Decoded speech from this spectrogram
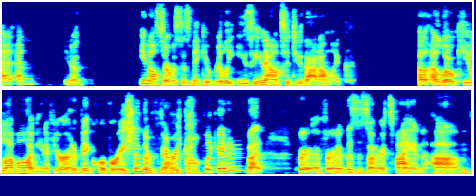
And, and you know, email services make it really easy now to do that on like a, a low key level. I mean, if you're at a big corporation, they're very complicated, but for for a business owner, it's fine. Um,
